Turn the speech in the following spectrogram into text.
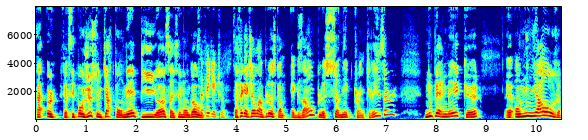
à eux. Fait que c'est pas juste une carte qu'on met puis ah, ça c'est mon goal. Ça fait quelque chose. Ça fait quelque chose en plus, comme exemple, le Sonic Tranquilizer nous permet que on ignore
